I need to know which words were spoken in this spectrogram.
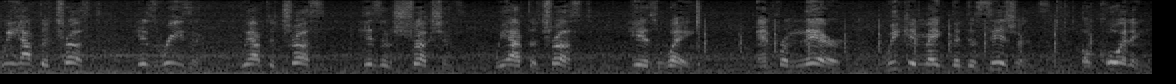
We have to trust his reason. We have to trust his instructions. We have to trust his way. And from there, we can make the decisions according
